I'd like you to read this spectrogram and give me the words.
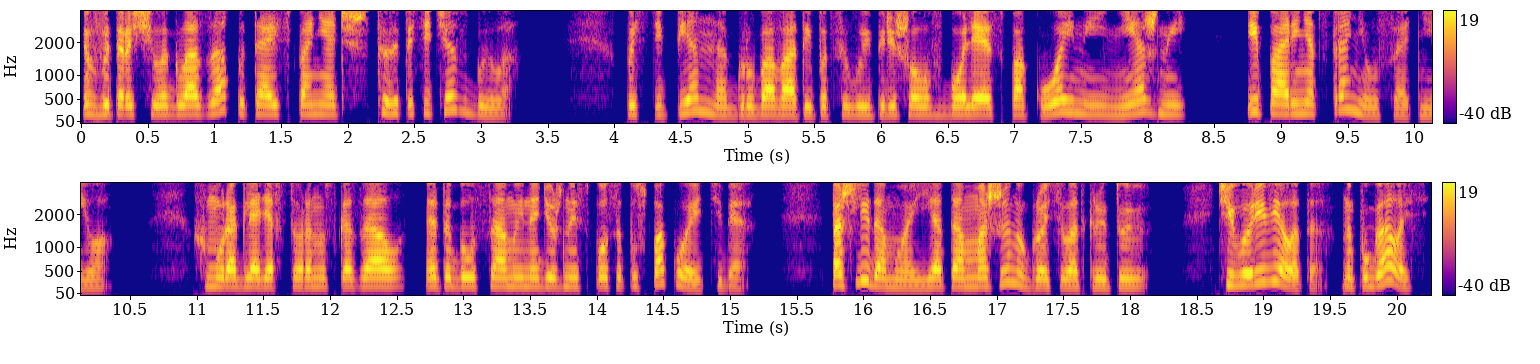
Вытаращила глаза, пытаясь понять, что это сейчас было. Постепенно грубоватый поцелуй перешел в более спокойный, нежный, и парень отстранился от нее. Хмуро глядя в сторону, сказал, «Это был самый надежный способ успокоить тебя. Пошли домой, я там машину бросил открытую. Чего ревела-то? Напугалась?»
